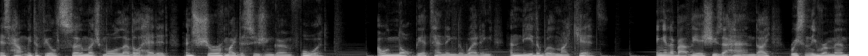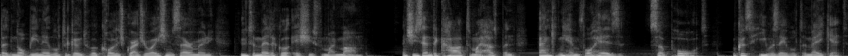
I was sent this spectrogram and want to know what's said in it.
It's helped me to feel so much more level headed and sure of my decision going forward. I will not be attending the wedding, and neither will my kids. Thinking about the issues at hand, I recently remembered not being able to go to a college graduation ceremony due to medical issues for my mum, and she sent a card to my husband thanking him for his support because he was able to make it.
